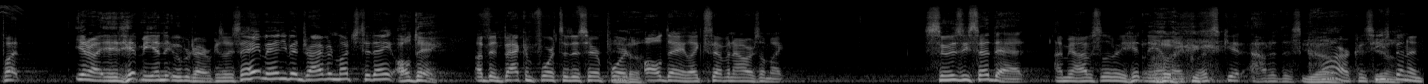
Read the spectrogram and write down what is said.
But you know, it hit me in the Uber driver because I say, "Hey, man, you've been driving much today? All day. I've been back and forth to this airport yeah. all day, like seven hours." I'm like, as soon as he said that, I mean, I was literally hitting the end like, let's get out of this car because he's yeah. been in.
